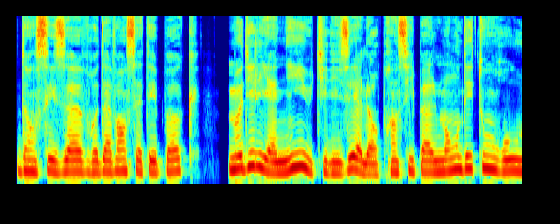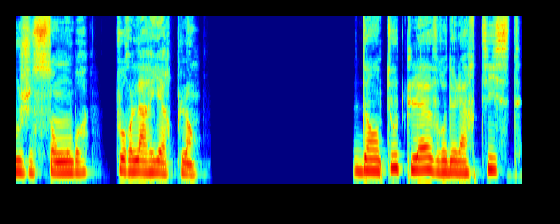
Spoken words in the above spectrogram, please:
Dans ses œuvres d'avant cette époque, Modigliani utilisait alors principalement des tons rouges sombres pour l'arrière-plan. Dans toute l'œuvre de l'artiste,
